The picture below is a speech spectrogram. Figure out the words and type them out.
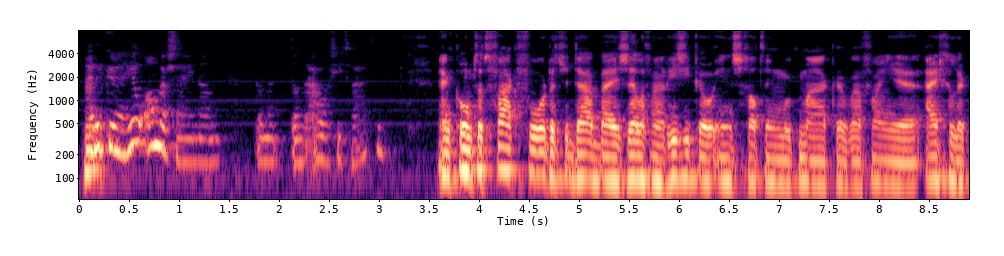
Hm. En die kunnen heel anders zijn dan, dan, dan de oude situatie. En komt het vaak voor dat je daarbij zelf een risico-inschatting moet maken waarvan je eigenlijk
